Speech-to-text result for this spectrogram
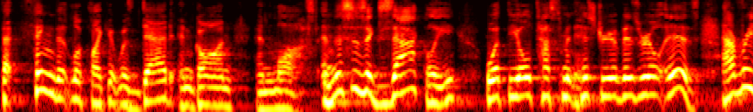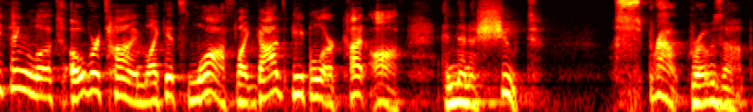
That thing that looked like it was dead and gone and lost. And this is exactly what the Old Testament history of Israel is. Everything looks over time like it's lost, like God's people are cut off. And then a shoot, a sprout grows up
